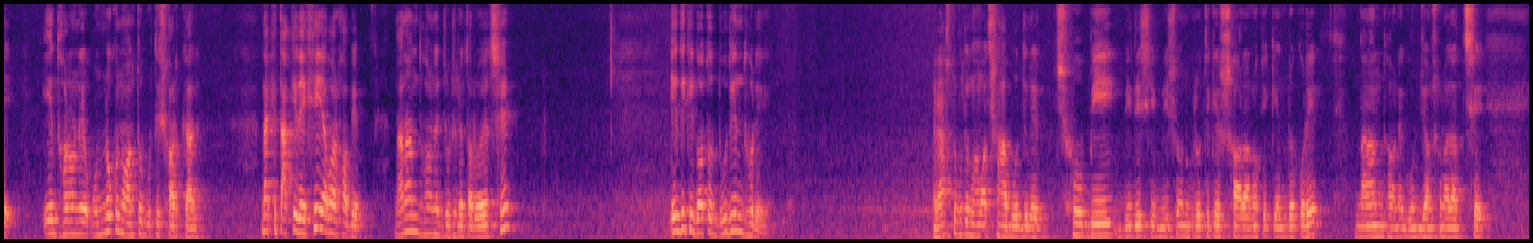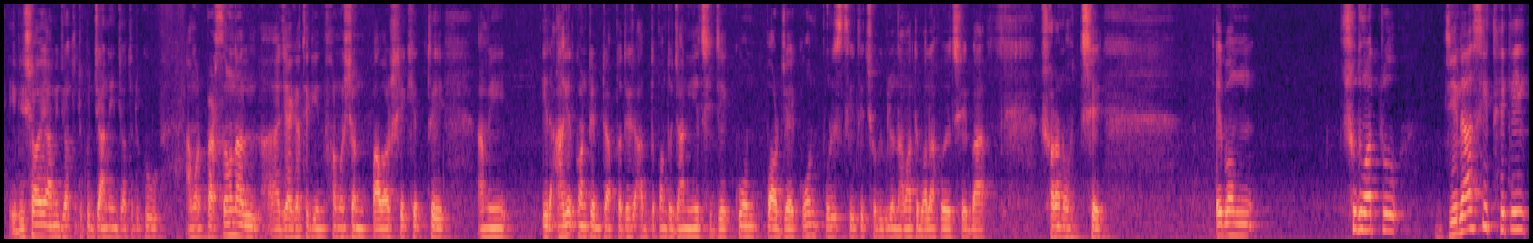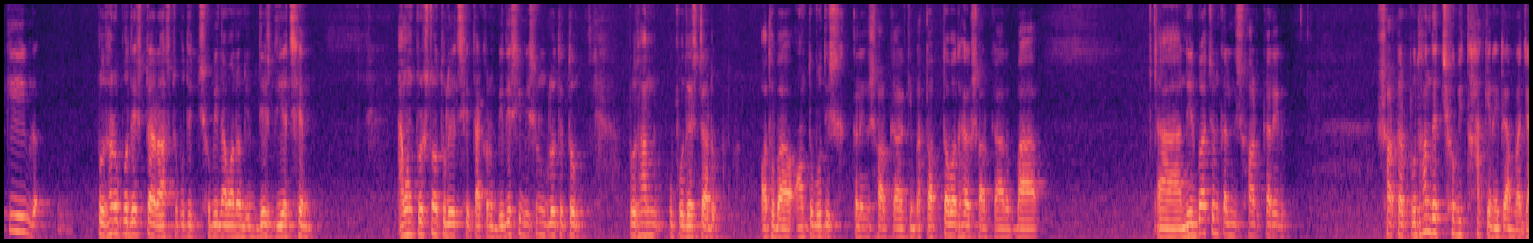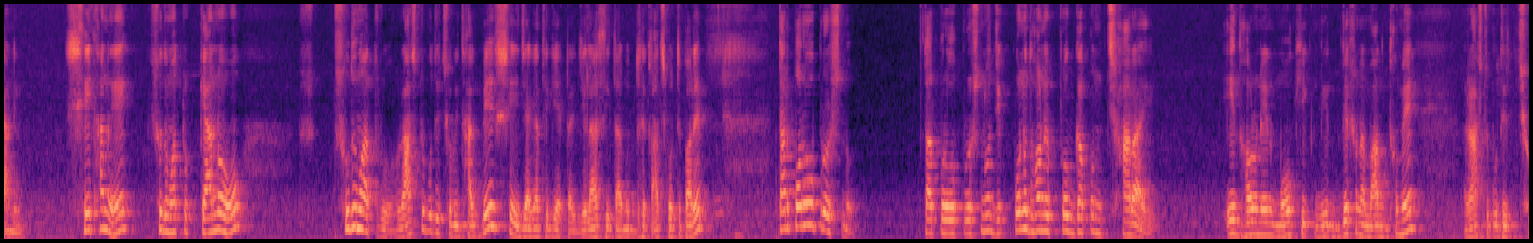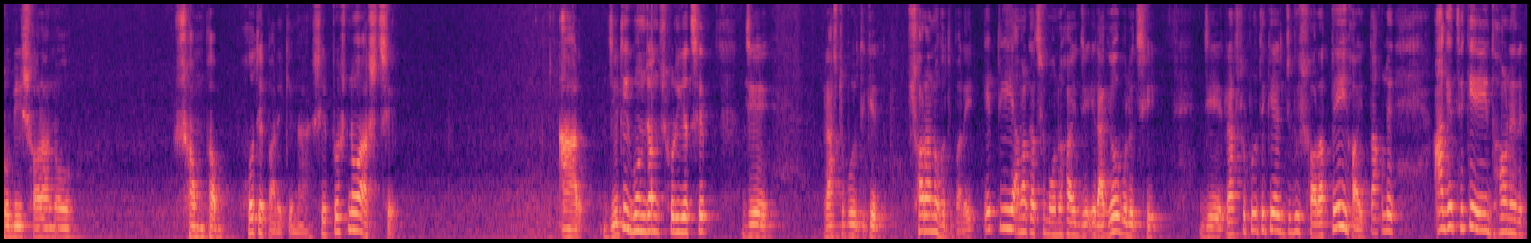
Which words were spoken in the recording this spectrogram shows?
এ ধরনের অন্য কোনো অন্তর্বর্তী সরকার, নাকি তাকে রেখেই আবার হবে? নানান ধরনের জটিলতা রয়েছে। এদিকে গত দুদিন ধরে রাষ্ট্রপতি মোহাম্মদ শাহাবুদ্দিনের ছবি, বিদেশি মিশনগুলো থেকে সরানোকে কেন্দ্র করে নানান ধরনের গুঞ্জন শোনা যাচ্ছে। এ বিষয়ে আমি যতটুকু জানি, যতটুকু আমার পার্সোনাল জায়গা থেকে ইনফরমেশন পাওয়ার সেক্ষেত্রে আমি এর আগের কন্টেন্টটা আপনাদের আদ্যপন্ত জানিয়েছি যে কোন পর্যায়ে কোন পরিস্থিতিতে ছবিগুলো নামাতে বলা হয়েছে বা সরানো হচ্ছে। এবং শুধুমাত্র জেলাসি থেকেই কি প্রধান উপদেষ্টা, রাষ্ট্রপতির ছবি নামানোর নির্দেশ দিয়েছেন? এমন প্রশ্ন তুলেছে তার কারণ বিদেশি মিশনগুলোতে তো প্রধান উপদেষ্টার অথবা অন্তর্বর্তীকালীন সরকার কিংবা তত্ত্বাবধায়ক সরকার বা নির্বাচনকালীন সরকারের, সরকার প্রধানদের ছবি থাকে না, এটা আমরা জানি। সেখানে শুধুমাত্র কেন শুধুমাত্র রাষ্ট্রপতির ছবি থাকবে সেই জায়গা থেকে একটা জেলাসি তার মধ্যে কাজ করতে পারে। তারপরেও প্রশ্ন তারপরেও প্রশ্ন যে কোনো ধরনের প্রজ্ঞাপন ছাড়াই এ ধরনের মৌখিক নির্দেশনার মাধ্যমে রাষ্ট্রপতির ছবি সরানো সম্ভব হতে পারে কিনা সেই প্রশ্নও আসছে। আর যেটি গুঞ্জন ছড়িয়েছে যে রাষ্ট্রপতিকে সরানো হতে পারে, এটি আমার কাছে মনে হয় যে এর আগেও বলেছি যে রাষ্ট্রপতিকে যদি সরাতেই হয়, তাহলে আগে থেকে এই ধরনের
